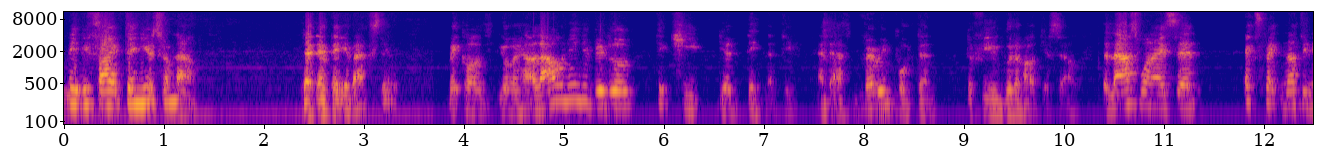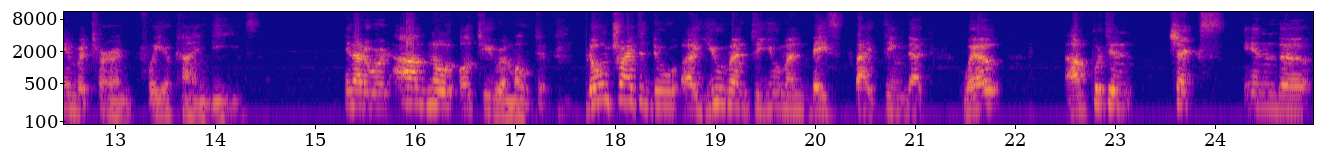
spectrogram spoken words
maybe five, ten years from now let them pay you back still. Because you're allowing an individual to keep their dignity. And that's very important to feel good about yourself. The last one I said, expect nothing in return for your kind deeds. In other words, I've no ulterior motive. Don't try to do a human to human based type thing that, well, I'm putting checks in the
